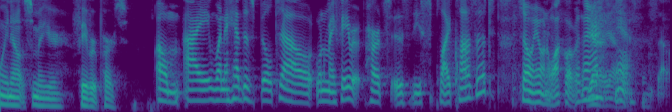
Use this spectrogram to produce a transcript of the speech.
point out some of your favorite parts? Um, I when I had this built out, one of my favorite parts is the supply closet. So you want to walk over there? Yeah, yeah. yeah. So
